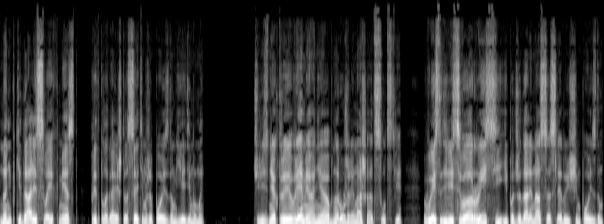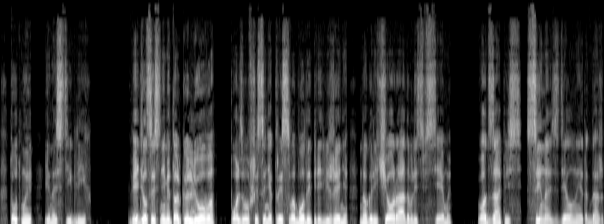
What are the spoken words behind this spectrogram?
но не покидали своих мест, предполагая, что с этим же поездом едем и мы. Через некоторое время они обнаружили наше отсутствие. высадились в Арыси и поджидали нас со следующим поездом. Тут мы и настигли их. Виделся с ними только Лева, пользовавшийся некоторой свободой передвижения, но горячо радовались все мы. Вот запись сына, сделанная тогда же.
